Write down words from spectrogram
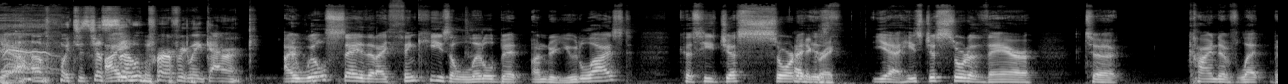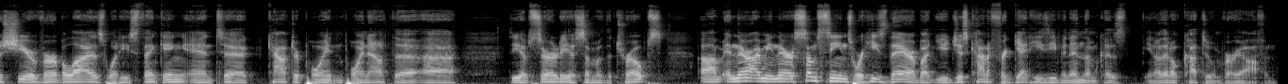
Yeah. um, which is just I- so perfectly Garak. I will say that I think he's a little bit underutilized because he just sort of is. agree. Yeah, he's just sort of there to kind of let Bashir verbalize what he's thinking and to counterpoint and point out the uh, the absurdity of some of the tropes. Um, and there, I mean, there are some scenes where he's there, but you just kind of forget he's even in them because you know they don't cut to him very often.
